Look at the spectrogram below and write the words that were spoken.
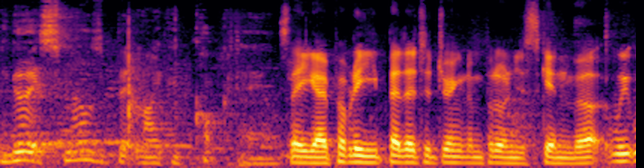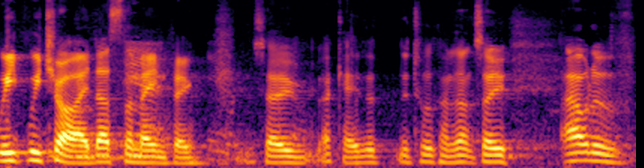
You know, it smells a bit like a cocktail. So there you go. Probably better to drink than put on your skin, but we, we, we tried. That's the Yeah. main thing. So okay, the, the tool comes done. So out of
